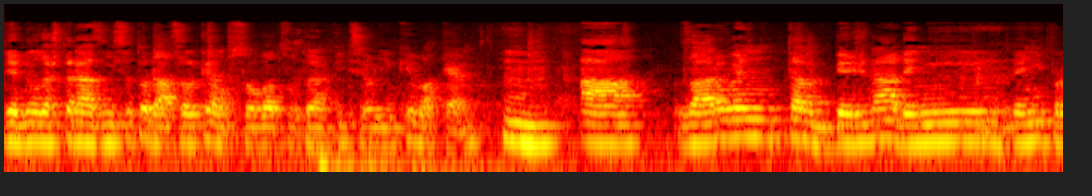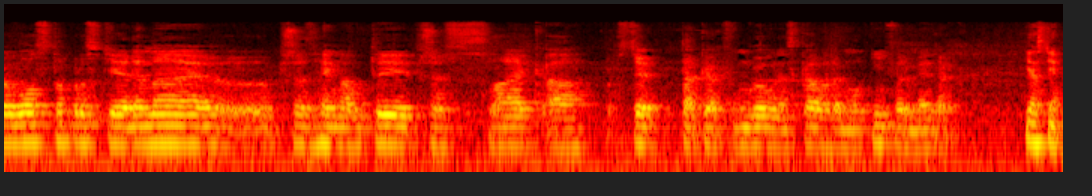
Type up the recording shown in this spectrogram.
jednou za 14 dní se to dá celkem obsluhovat, jsou to nějaký tři hodinky vlakem. Mm. A zároveň ta běžná denní, denní provoz, to prostě jedeme eh, přes Hangouty, přes Slack a prostě tak, jak fungují dneska v remotní firmy, tak Jasně.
